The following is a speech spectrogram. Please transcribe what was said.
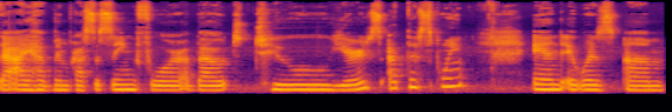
that I have been processing for about two years at this point. And it was um,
